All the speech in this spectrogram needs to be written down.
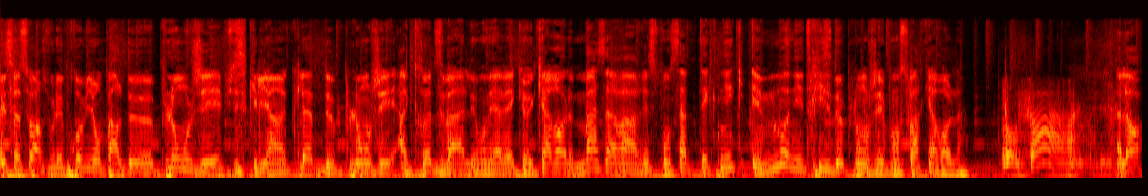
Et ce soir, je vous l'ai promis, on parle de plongée puisqu'il y a un club de plongée à Creutzval et on est avec Carole Mazara, responsable technique et monitrice de plongée. Bonsoir Carole. Bonsoir. Alors,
